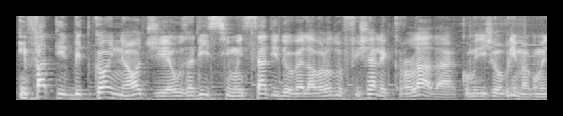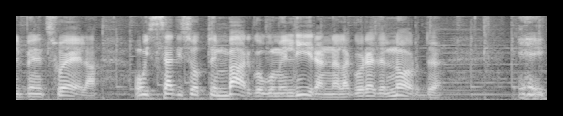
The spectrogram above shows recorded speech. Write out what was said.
Infatti il Bitcoin oggi è usatissimo in stati dove la valuta ufficiale è crollata, come dicevo prima, come il Venezuela, o in stati sotto embargo come l'Iran, la Corea del Nord, eh,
